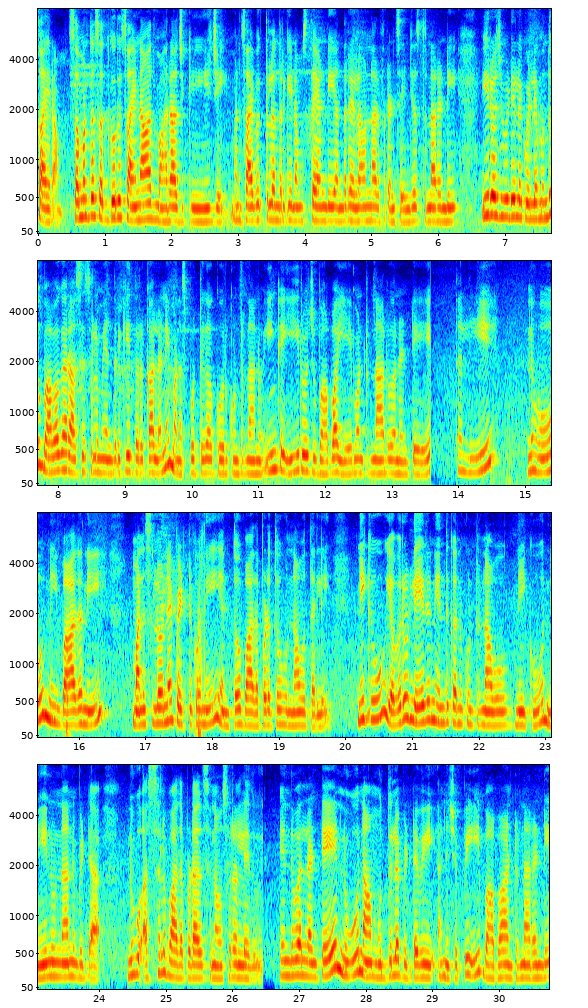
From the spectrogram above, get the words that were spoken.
సాయిరామ్. సమర్థ సద్గురు సాయినాథ్ మహారాజ్కి జై. మన సాయి భక్తులందరికీ నమస్తే అండి. అందరూ ఎలా ఉన్నారు ఫ్రెండ్స్? ఏం చేస్తున్నారండి? ఈ రోజు వీడియోలోకి వెళ్ళే ముందు బాబాగారు ఆశీస్సులు మీ అందరికీ దొరకాలని మనస్ఫూర్తిగా కోరుకుంటున్నాను. ఇంకా ఈరోజు బాబా ఏమంటున్నారు అని అంటే తల్లి నువ్వు నీ బాధని మనసులోనే పెట్టుకొని ఎంతో బాధపడుతూ ఉన్నావు తల్లి. నీకు ఎవరూ లేరని ఎందుకు అనుకుంటున్నావు? నీకు నేనున్నాను బిడ్డ. నువ్వు అస్సలు బాధపడాల్సిన అవసరం లేదు. ఎందువల్లంటే నువ్వు నా ముద్దుల బిడ్డవి అని చెప్పి బాబా అంటున్నారండి.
